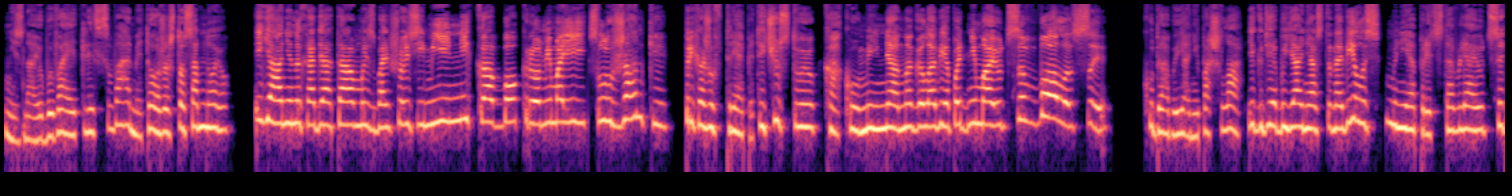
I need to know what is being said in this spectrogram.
не знаю, бывает ли с вами то же, что со мною. Я, не находя там из большой семьи никого, кроме моей служанки, прихожу в трепет и чувствую, как у меня на голове поднимаются волосы. Куда бы я ни пошла и где бы я ни остановилась, мне представляются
